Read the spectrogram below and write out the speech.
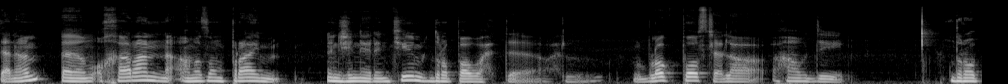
سلام آه، مؤخرا Amazon Prime engineering team دروبا واحد واحد ال blog post على how they dropped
